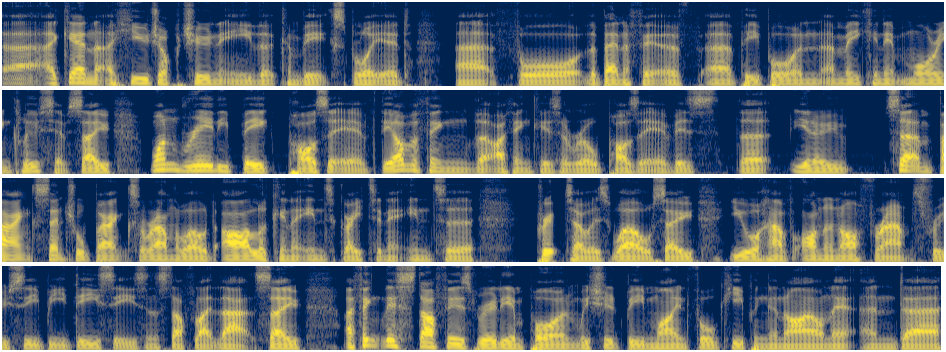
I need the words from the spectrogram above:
uh, again a huge opportunity that can be exploited uh, for the benefit of uh, people and, and, making it more inclusive. So, one really big positive. The other thing that I think is a real positive is that, you know, certain banks, central banks around the world are looking at integrating it into crypto as well. So you will have on and off ramps through CBDCs and stuff like that. So I think this stuff is really important. We should be mindful, keeping an eye on it. And uh,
